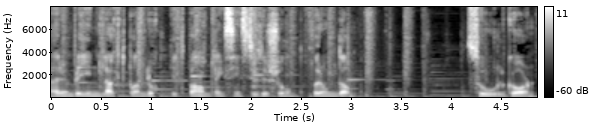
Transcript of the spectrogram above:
der hun blir innlagt på en lukket behandlingsinstitusjon for ungdom. Solgården.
